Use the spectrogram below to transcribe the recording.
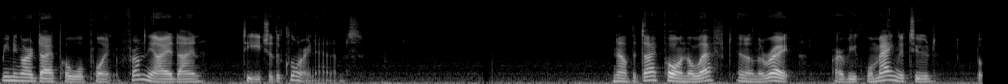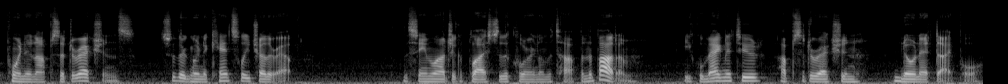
meaning our dipole will point from the iodine to each of the chlorine atoms. Now the dipole on the left and on the right are of equal magnitude, but point in opposite directions, so they're going to cancel each other out. The same logic applies to the chlorine on the top and the bottom. Equal magnitude, opposite direction, no net dipole.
